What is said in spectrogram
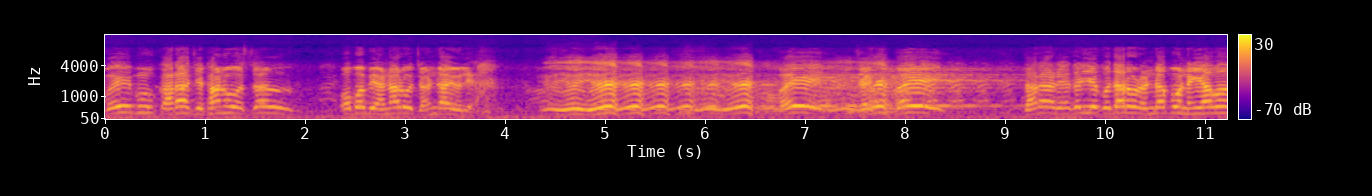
ભાઈ હું કારા જેઠાનો અસલ ઓબો બેહનારો ઝંડ આવ્યો લ્યા. ભાઈ જયદીપભાઈ તારા રેગડીએ ગોદારો રંડાપો નહીં આવે.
